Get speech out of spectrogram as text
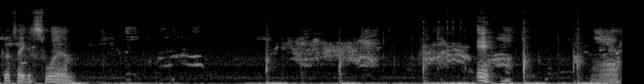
go take a swim. Eh. Aww.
